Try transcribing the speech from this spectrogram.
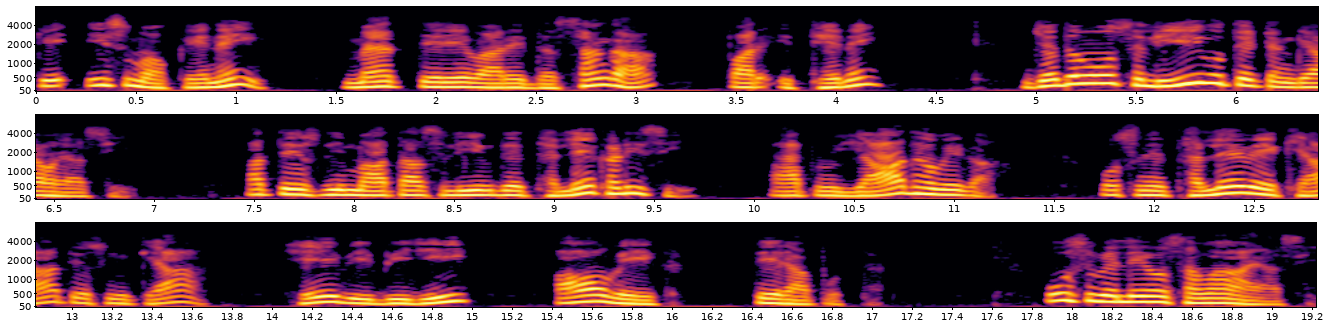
ਕਿ ਇਸ ਮੌਕੇ ਨਹੀਂ, ਮੈਂ ਤੇਰੇ ਬਾਰੇ ਦੱਸਾਂਗਾ, ਪਰ ਇੱਥੇ ਨਹੀਂ। ਜਦੋਂ ਉਹ ਸਲੀਬ ਉੱਤੇ ਟੰਗਿਆ ਹੋਇਆ ਸੀ ਅਤੇ ਉਸ ਦੀ ਮਾਤਾ ਸਲੀਬ ਦੇ ਥੱਲੇ ਖੜੀ ਸੀ, ਆਪ ਨੂੰ ਯਾਦ ਹੋਵੇਗਾ। ਉਸ ਨੇ ਥੱਲੇ ਵੇਖਿਆ ਤੇ ਉਸ ਨੂੰ ਕਿਹਾ हे ਬੀਬੀ ਜੀ, ਆਓ ਵੇਖ ਤੇਰਾ ਪੁੱਤਰ। ਉਸ ਵੇਲੇ ਉਹ ਸਮਾਂ ਆਇਆ ਸੀ।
